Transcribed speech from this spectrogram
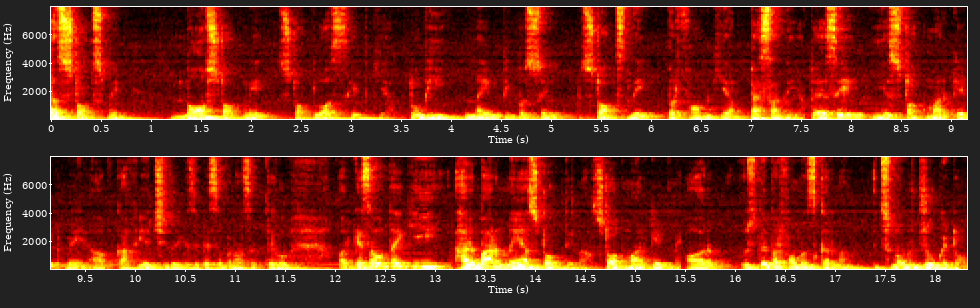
दस स्टॉक्स में नौ स्टॉक ने स्टॉप लॉस हिट किया तो भी 90 परसेंट स्टॉक्स ने परफॉर्म किया, पैसा दिया। तो ऐसे ये स्टॉक मार्केट में आप काफ़ी अच्छी तरीके से पैसे बना सकते हो। और कैसा होता है कि हर बार नया स्टॉक देना स्टॉक मार्केट में, और उसमें परफॉर्मेंस करना it's not a joke at all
